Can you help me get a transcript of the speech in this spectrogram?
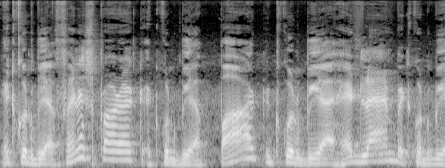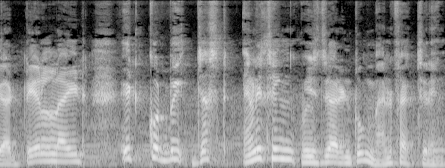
It could be a finished product, it could be a part, it could be a headlamp, it could be a tail light, it could be just anything which they are into manufacturing.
